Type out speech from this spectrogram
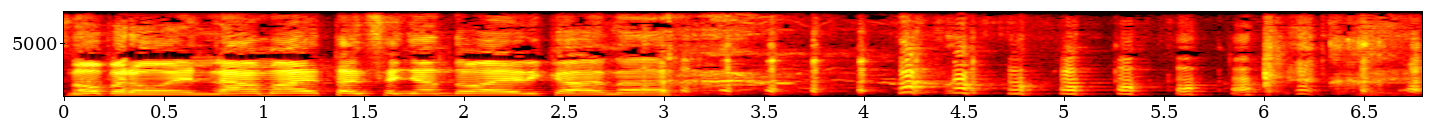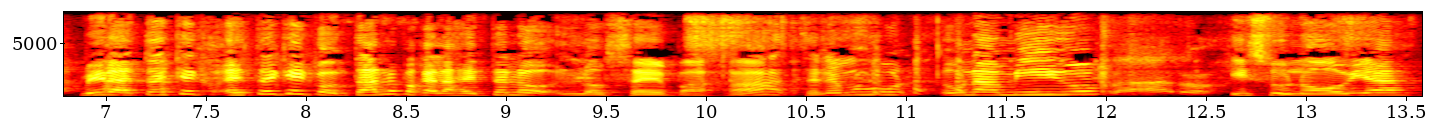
No, pero él nada más está enseñando a Erika a nada. Mira, esto hay que, esto hay que contarlo para que la gente lo, lo sepa. ¿ah? Tenemos un, un amigo Claro. y su novia,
